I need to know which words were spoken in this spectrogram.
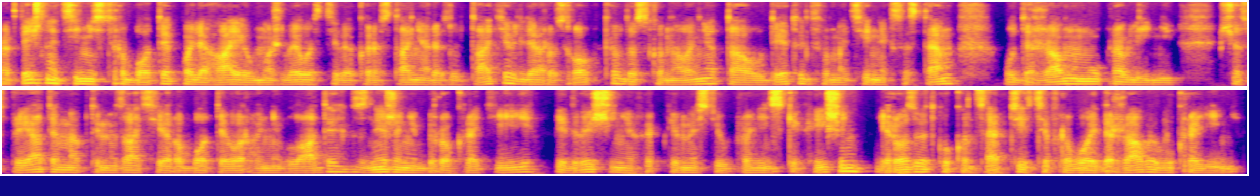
Практична цінність роботи полягає у можливості використання результатів для розробки, вдосконалення та аудиту інформаційних систем у державному управлінні, що сприятиме оптимізації роботи органів влади, зниженню бюрократії, підвищенню ефективності управлінських рішень і розвитку концепції цифрової держави в Україні.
